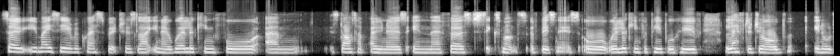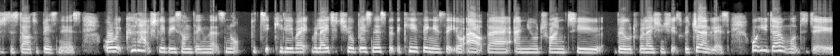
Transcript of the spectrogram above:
So you may see a request which is like, you know, we're looking for um, startup owners in their first six months of business, or we're looking for people who've left a job in order to start a business, or it could actually be something that's not particularly re- related to your business. But the key thing is that you're out there and you're trying to build relationships with journalists. What you don't want to do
